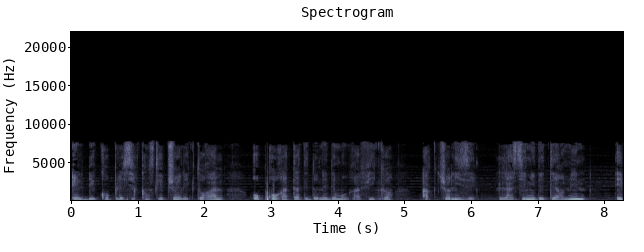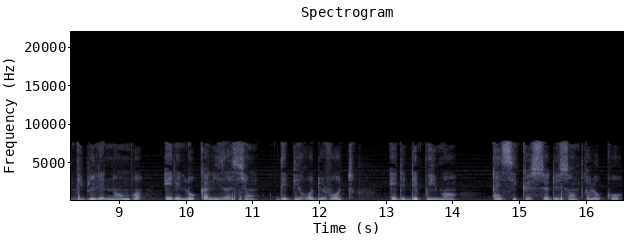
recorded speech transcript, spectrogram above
Elle découpe les circonscriptions électorales au prorata des données démographiques actualisées. La CENI détermine et publie les nombres et les localisations des bureaux de vote et de dépouillement ainsi que ceux de centres locaux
